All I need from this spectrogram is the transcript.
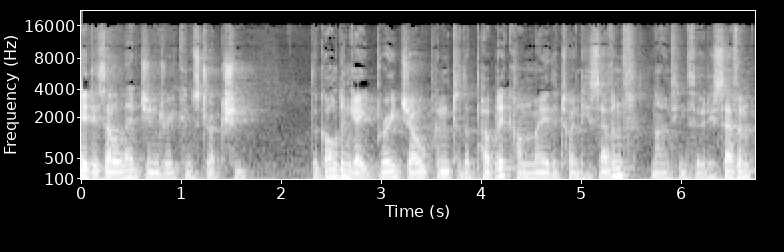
It is a legendary construction. The Golden Gate Bridge opened to the public on May the 27th, 1937,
